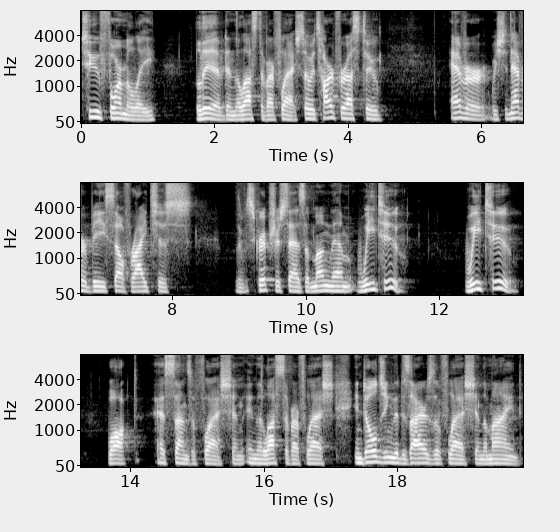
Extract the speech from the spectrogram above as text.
too formerly lived in the lust of our flesh. So it's hard for us to ever, we should never be self righteous. The scripture says, among them, we too, we too walked as sons of flesh and in the lusts of our flesh, indulging the desires of the flesh and the mind.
